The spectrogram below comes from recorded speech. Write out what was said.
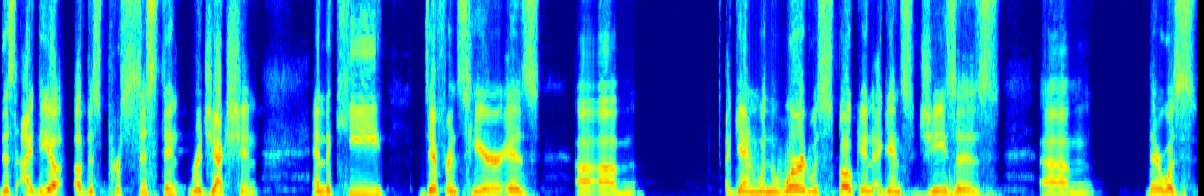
this idea of this persistent rejection. And the key difference here is um, again, when the word was spoken against Jesus, um, there was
